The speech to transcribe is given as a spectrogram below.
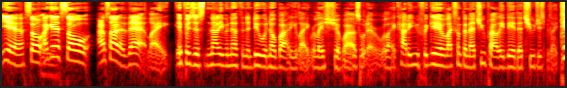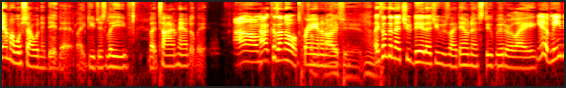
yeah. So I guess so. Outside of that, like if it's just not even nothing to do with nobody, like relationship wise, whatever. Like, how do you forgive like something that you probably did that you just be like, damn, I wish I wouldn't have did that. Like, do you just leave? Like, time handle it? Um, Because I, know praying and all that shit. Mm. Like something that you did that you was like, damn, that's stupid, or like, yeah, me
